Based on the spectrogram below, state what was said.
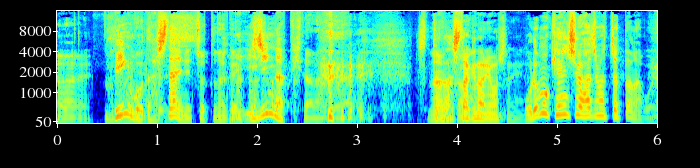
い。はいビンゴ出したいね。ちょっとなんか意地になってきたなこれ。ちょっと出したくなりましたね。俺も研修始まっちゃったなこれ。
